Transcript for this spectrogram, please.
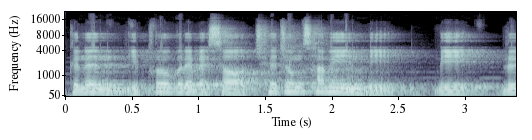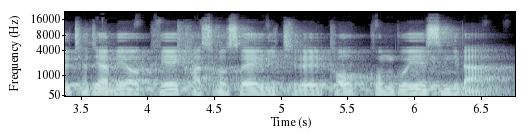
그는 이 프로그램에서 최종 3위인 미, 미를 차지하며 그의 가수로서의 위치를 더욱 공고히 했습니다.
